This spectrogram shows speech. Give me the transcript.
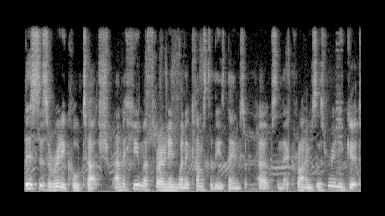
This is a really cool touch, and the humour thrown in when it comes to these names of perps and their crimes is really good.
